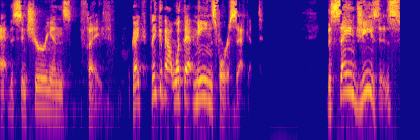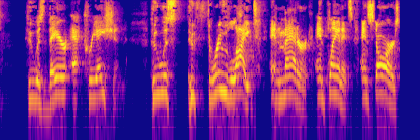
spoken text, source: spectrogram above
at the centurion's faith. Okay. Think about what that means for a second. The same Jesus who was there at creation, who was, who threw light and matter and planets and stars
